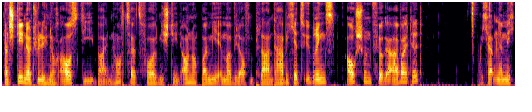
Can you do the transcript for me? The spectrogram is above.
Dann stehen natürlich noch aus die beiden Hochzeitsfolgen, die stehen auch noch bei mir immer wieder auf dem Plan. Da habe ich jetzt übrigens auch schon für gearbeitet. Ich habe nämlich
